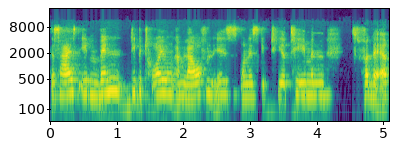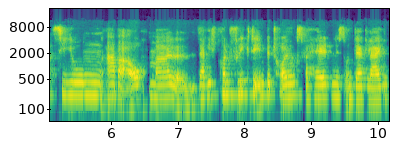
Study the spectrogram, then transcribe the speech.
Das heißt eben, wenn die Betreuung am Laufen ist und es gibt hier Themen, von der Erziehung, aber auch mal, sage ich, Konflikte im Betreuungsverhältnis und dergleichen.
